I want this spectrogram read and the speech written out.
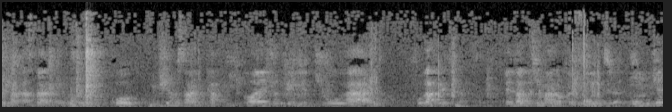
مشخص‌تر خب میشه مثلا تفکیک قائل شد بین جوهر. و فطرت فطرت بشه معنا؟ ممکنه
